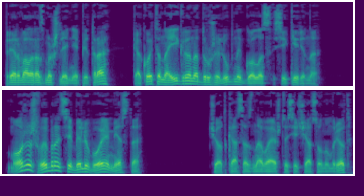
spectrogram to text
— прервал размышления Петра какой-то наигранно дружелюбный голос Секирина. «Можешь выбрать себе любое место». Четко осознавая, что сейчас он умрет,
